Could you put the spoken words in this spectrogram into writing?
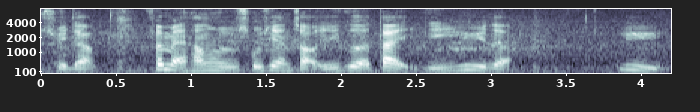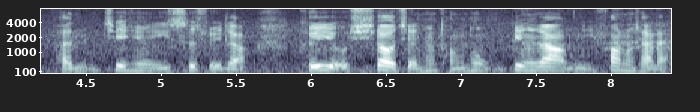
水疗，分娩疼痛时出现，找一个带淋浴的。浴盆进行一次水疗，可以有效减轻疼痛，并让你放松下来。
